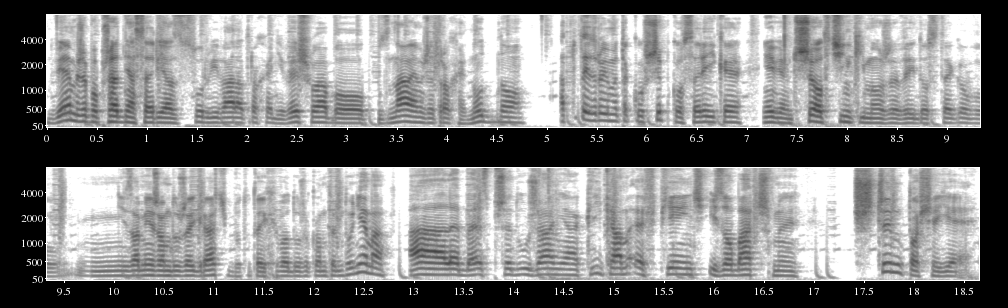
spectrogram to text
Wiem, że poprzednia seria z Survivala trochę nie wyszła, bo uznałem, że trochę nudno. A tutaj zrobimy taką szybką seryjkę. Nie wiem, trzy odcinki może wyjdą z tego, bo nie zamierzam dłużej grać, bo tutaj chyba dużo kontentu nie ma. Ale bez przedłużania klikam F5 i zobaczmy, z czym to się je.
